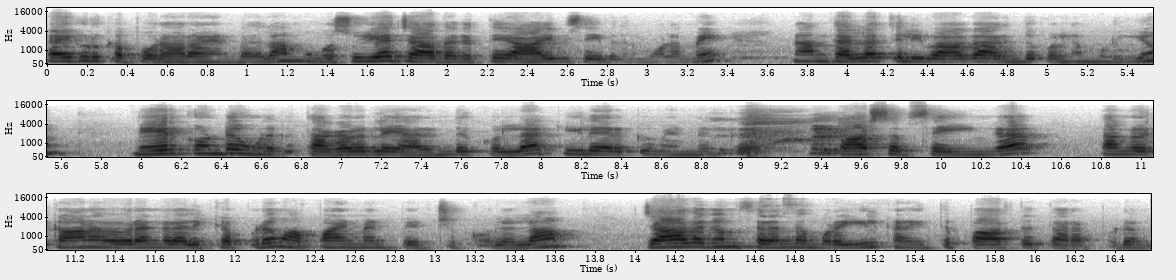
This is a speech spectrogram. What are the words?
கை கொடுக்க போகிறாரா என்பதெல்லாம் உங்கள் சுய ஜாதகத்தை ஆய்வு செய்வதன் மூலமே நாம் தெல்ல தெளிவாக அறிந்து கொள்ள முடியும். மேற்கொண்டு உங்களுக்கு தகவல்களை அறிந்து கொள்ள கீழே இருக்கும் எண்ணுக்கு வாட்ஸ்அப் செய்யுங்க. தங்களுக்கான விவரங்கள் அளிக்கப்படும். அப்பாயின்மெண்ட் பெற்றுக்கொள்ளலாம் ஜாதகம் சிறந்த முறையில் கணித்து பார்த்து தரப்படும்.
